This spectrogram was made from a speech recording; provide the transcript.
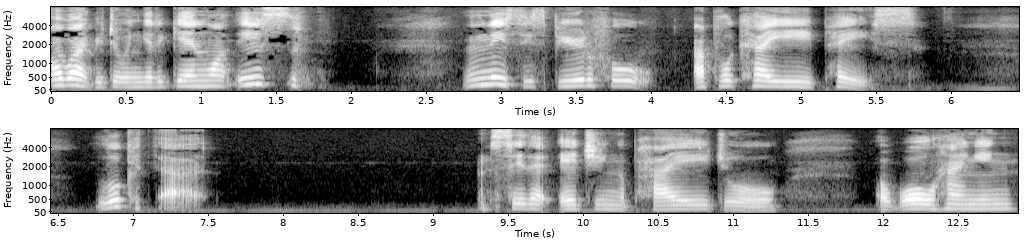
I won't be doing it again like this. And there's this beautiful applique piece. Look at that. See that edging a page or a wall hanging.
